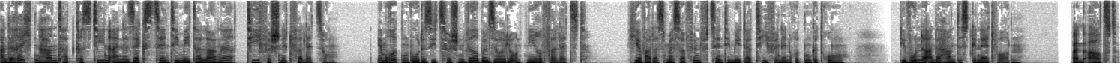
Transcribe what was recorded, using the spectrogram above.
An der rechten Hand hat Christine eine sechs Zentimeter lange, tiefe Schnittverletzung. Im Rücken wurde sie zwischen Wirbelsäule und Niere verletzt. Hier war das Messer fünf Zentimeter tief in den Rücken gedrungen. Die Wunde an der Hand ist genäht worden. Ein Arzt.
